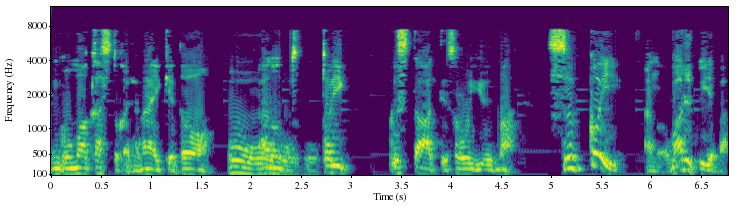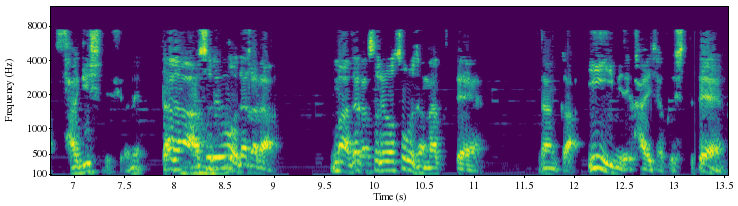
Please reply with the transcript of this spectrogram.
ごまかすとかじゃないけど、あの、トトリックスターってそういう、まあ、すっごい、あの、悪く言えば詐欺師ですよね。ただ、それを、だから、まあ、だからそれをそうじゃなくて、なんか、いい意味で解釈してて、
